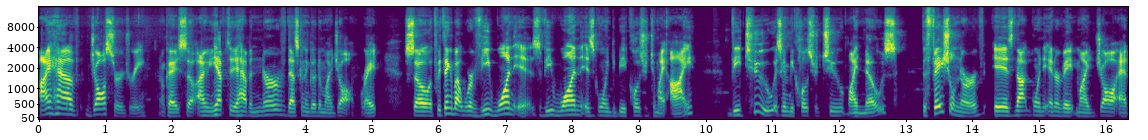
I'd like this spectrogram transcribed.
I have jaw surgery, okay, so I you have to have a nerve that's going to go to my jaw, right? So if we think about where V1 is, V1 is going to be closer to my eye. V2 is going to be closer to my nose. The facial nerve is not going to innervate my jaw at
